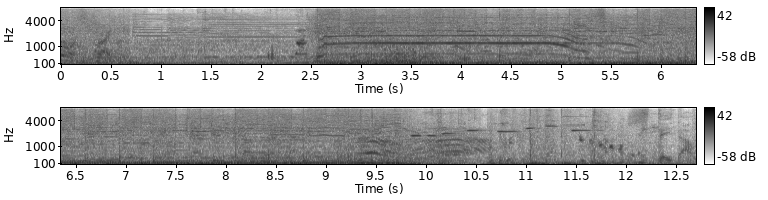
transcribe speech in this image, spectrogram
Strike. Stay down.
